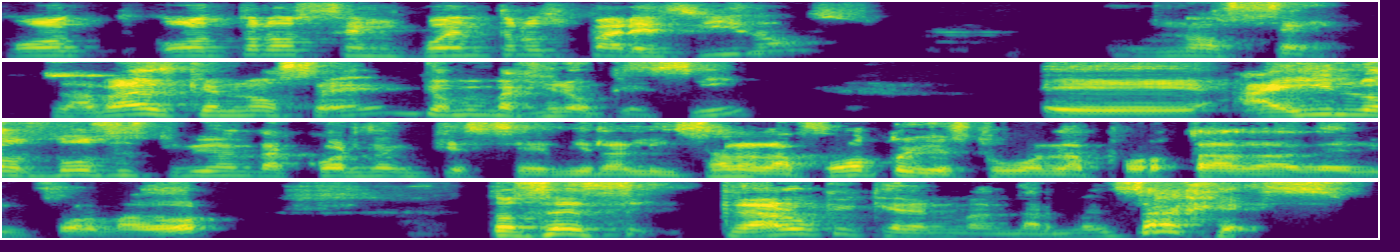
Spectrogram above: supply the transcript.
¿Otros encuentros parecidos? No sé. La verdad es que no sé. Yo me imagino que sí. Eh, ahí los dos estuvieron de acuerdo en que se viralizara la foto y estuvo en la portada del informador. Entonces, claro que quieren mandar mensajes.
